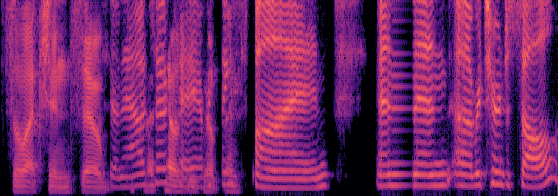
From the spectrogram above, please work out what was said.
selection. So, so now it's okay. Everything's fine. And then uh, Return to Seoul,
